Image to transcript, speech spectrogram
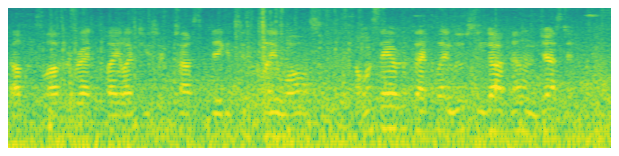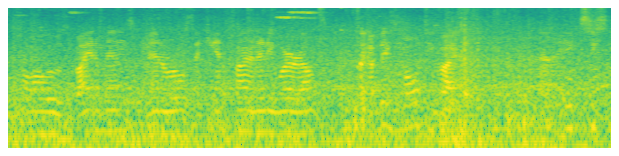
Elephants love the red clay, like to use their tusks to dig into the clay walls. But once they have that clay loosened up, they'll ingest it. From all those vitamins and minerals they can't find anywhere else. It's like a big multivitamin. Uh, you can see some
